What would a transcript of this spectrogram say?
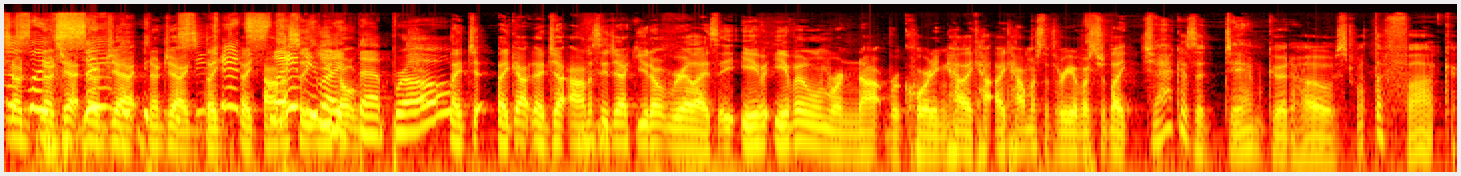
no, just no, like no, Jack- no, Jack, no, Jack, You like- can't like, slay honestly, me you like don't- that, bro. Like, Ja- like, uh, Ja- honestly, Jack, you don't realize even even when we're not recording, how like how, like how much the three of us are like. Jack is a damn good host. What the fuck?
